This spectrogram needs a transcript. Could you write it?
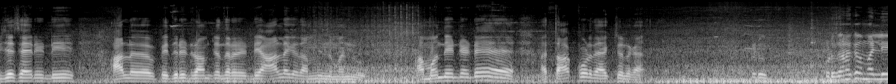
విజయసాయి రెడ్డి వాళ్ళ పెద్దిరెడ్డి రామచంద్రారెడ్డి వాళ్ళే కదా అమ్మింది మందు. ఆ మందు ఏంటంటే అది తాకూడదు యాక్చువల్గా ఇప్పుడు ఇప్పుడు కనుక మళ్ళీ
